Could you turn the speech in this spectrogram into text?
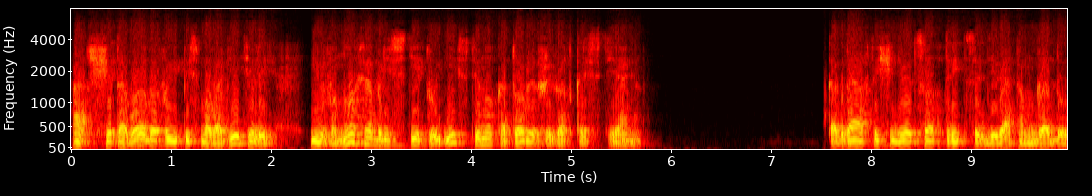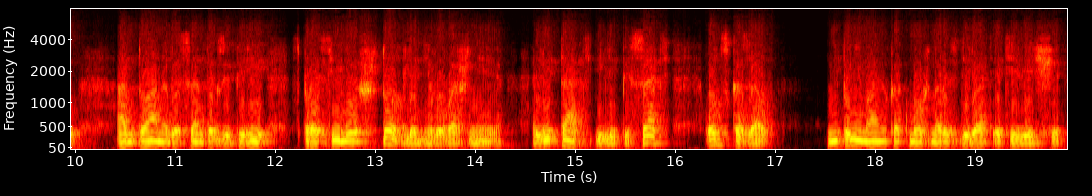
от счетоводов и письмоводителей и вновь обрести ту истину, которой живет крестьянин. Когда в 1939 году Антуана де Сент-Экзюпери спросили, что для него важнее – летать или писать, он сказал, «Не понимаю, как можно разделять эти вещи,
